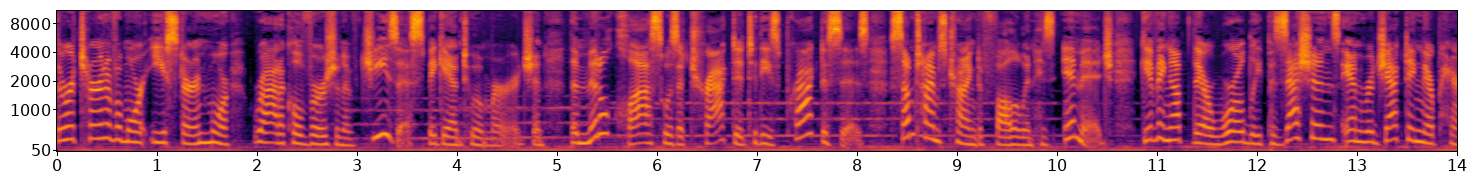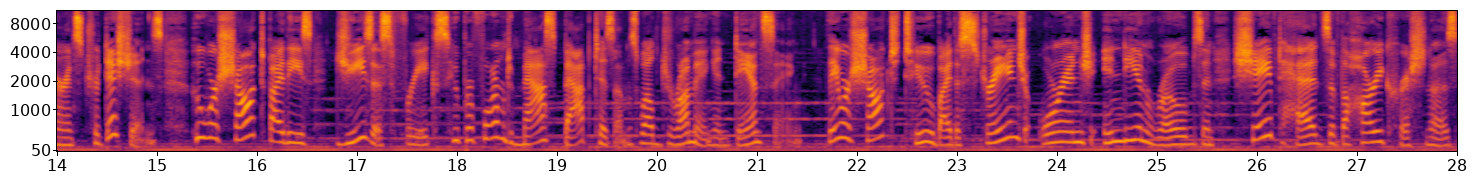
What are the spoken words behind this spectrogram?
the return of a more Eastern, more radical version of Jesus began to emerge, and the middle class was attracted to these practices, sometimes trying to follow in his image, giving up their worldly possessions and rejecting their parents' traditions, who were shocked by these Jesus freaks who performed mass baptisms while drumming and dancing. They were shocked too by the strange orange Indian robes and shaved heads of the Hare Krishnas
